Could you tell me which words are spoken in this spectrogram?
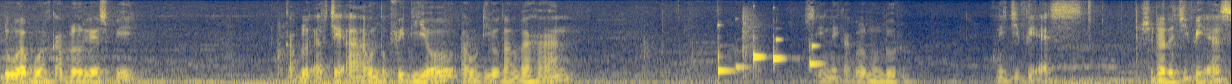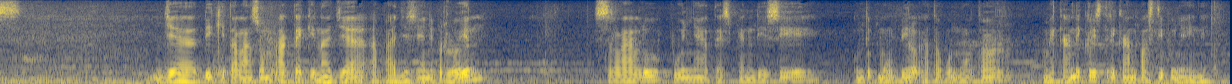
dua buah kabel USB, kabel RCA untuk video, audio tambahan. Ini kabel mundur. Ini GPS. Sudah ada GPS. Jadi kita langsung praktekin aja apa aja sih yang diperluin. Selalu punya tes pendisi untuk mobil ataupun motor, mekanik listrikan pasti punya ini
